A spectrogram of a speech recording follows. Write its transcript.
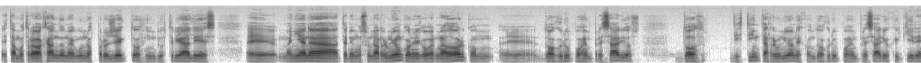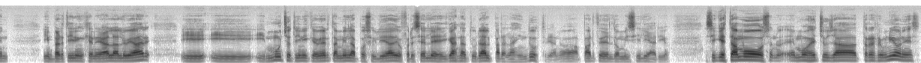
Estamos trabajando en algunos proyectos industriales. Eh, mañana tenemos una reunión con el gobernador, con eh, dos grupos empresarios, dos distintas reuniones con dos grupos empresarios que quieren invertir en General Alvear y, mucho tiene que ver también la posibilidad de ofrecerles el gas natural para las industrias, aparte del domiciliario. Así que estamos, hemos hecho ya tres reuniones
